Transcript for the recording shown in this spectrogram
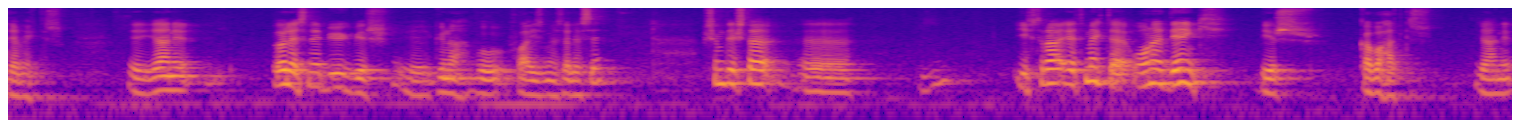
demektir. E, yani öylesine büyük bir e, günah bu faiz meselesi. Şimdi işte e, iftira etmek de ona denk bir kabahattir. Yani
